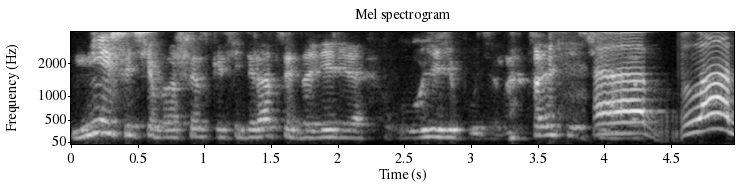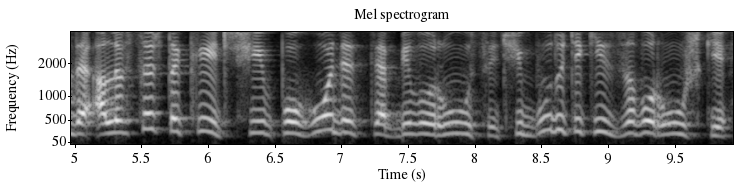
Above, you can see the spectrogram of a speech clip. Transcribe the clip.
меньше, чем в Российской Федерации доверия у Лили Путина. Знаете, чем это? Е, Владе, але все ж таки, чи погодяться білоруси, чи будуть якісь заворушки,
